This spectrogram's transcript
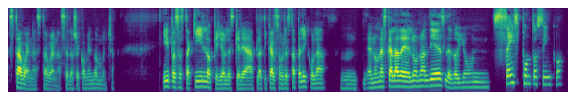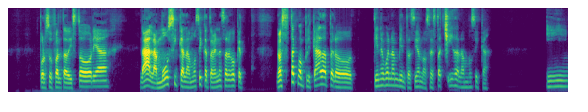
está buena, está buena. Se los recomiendo mucho. Y pues hasta aquí lo que yo les quería platicar sobre esta película. Mm, en una escala del 1 al 10 le doy un 6.5 por su falta de historia. Ah, la música, la música también es algo que no está complicada, pero tiene buena ambientación, o sea, está chida la música. Y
